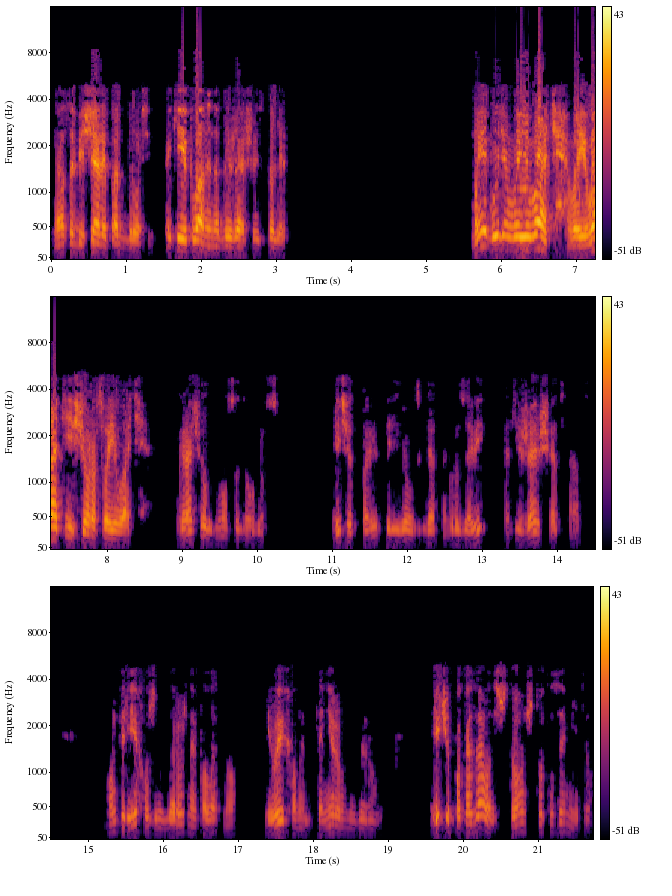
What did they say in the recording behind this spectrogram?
нас обещали подбросить. Какие планы на ближайшие сто лет?» Мы будем воевать, воевать и еще раз воевать. Грач улыбнулся Долговцу. Ричард перевел взгляд на грузовик, отъезжающий от станции. Он переехал железнодорожное полотно и выехал на бетонированную дорогу. Ричу показалось, что он что-то заметил.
